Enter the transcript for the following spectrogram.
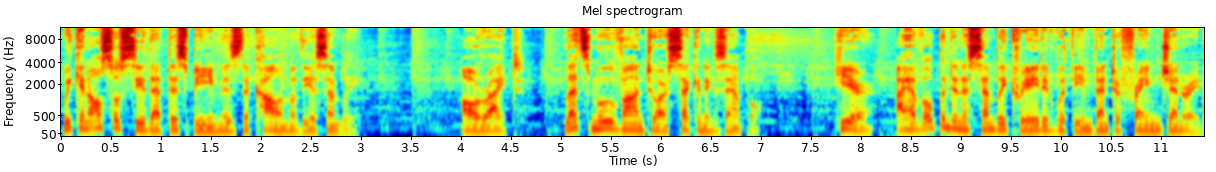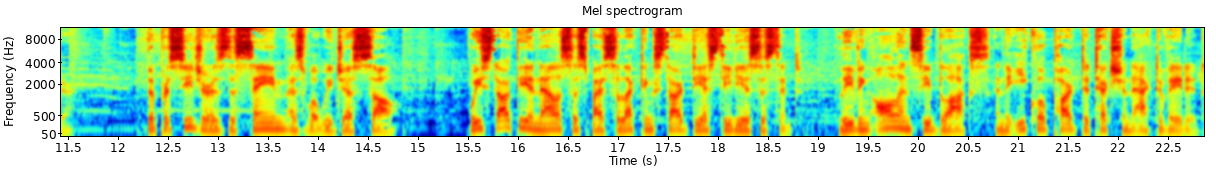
we can also see that this beam is the column of the assembly. Alright, let's move on to our second example. Here, I have opened an assembly created with the Inventor Frame Generator. The procedure is the same as what we just saw. We start the analysis by selecting Start DSTV Assistant, leaving all NC blocks and the equal part detection activated,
